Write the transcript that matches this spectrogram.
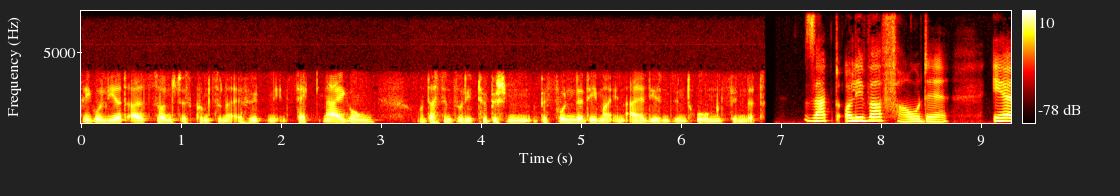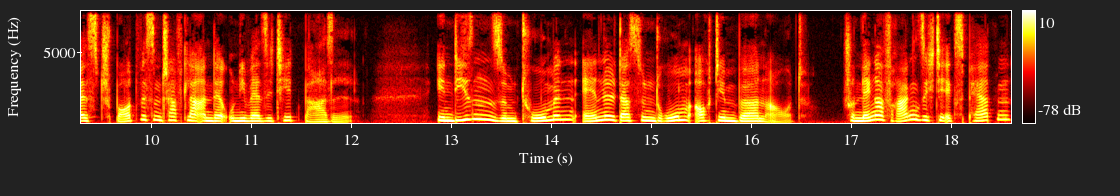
reguliert als sonst. Es kommt zu einer erhöhten Infektneigung. Und das sind so die typischen Befunde, die man in all diesen Syndromen findet. Sagt Oliver Faude. Er ist Sportwissenschaftler an der Universität Basel. In diesen Symptomen ähnelt das Syndrom auch dem Burnout. Schon länger fragen sich die Experten,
